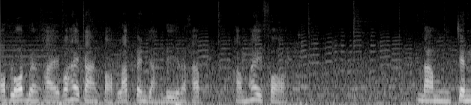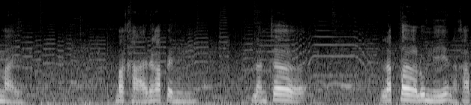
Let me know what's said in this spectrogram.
ออฟโรดเมืองไทยก็ให้การตอบรับเป็นอย่างดีนะครับทำให้ Ford นำเจนใหม่ มาขายนะครับเป็น Ranger Raptor รุ่นนี้นะครับ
